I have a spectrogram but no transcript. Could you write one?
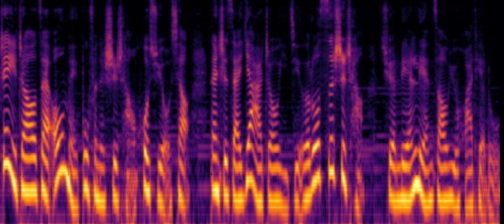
这一招在欧美部分的市场或许有效，但是在亚洲以及俄罗斯市场却连连遭遇滑铁卢。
